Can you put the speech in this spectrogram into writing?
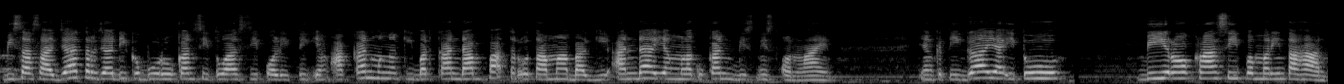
Bisa saja terjadi keburukan situasi politik yang akan mengakibatkan dampak terutama bagi Anda yang melakukan bisnis online. Yang ketiga yaitu birokrasi pemerintahan.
